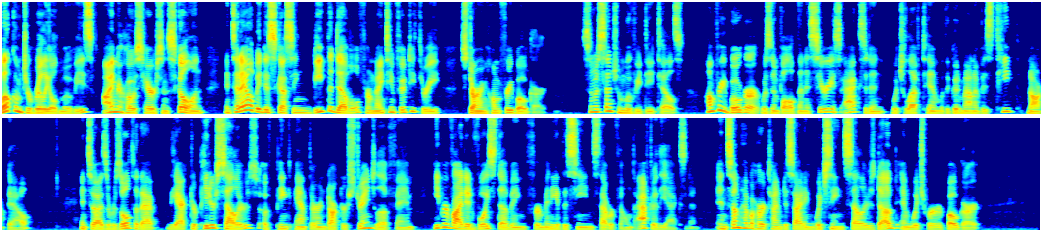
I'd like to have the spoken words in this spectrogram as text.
Welcome to Reely Old Movies. I'm your host, Harrison Scullin, and today I'll be discussing Beat the Devil from 1953, starring Humphrey Bogart. Some essential movie details Humphrey Bogart was involved in a serious accident which left him with a good amount of his teeth knocked out. And so, as a result of that, the actor Peter Sellers of Pink Panther and Doctor Strangelove fame, he provided voice dubbing for many of the scenes that were filmed after the accident and some have a hard time deciding which scenes Sellers dubbed and which were Bogart.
